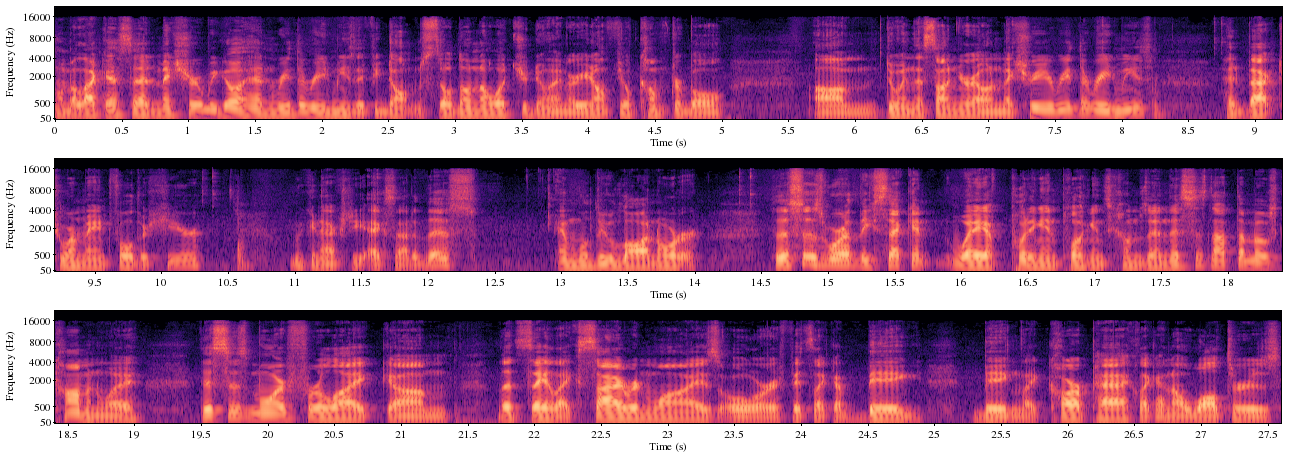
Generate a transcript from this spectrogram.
Um, but like I said, make sure we go ahead and read the readmes if you don't still don't know what you're doing or you don't feel comfortable um, doing this on your own. Make sure you read the readmes. Head back to our main folder here. We can actually X out of this, and we'll do Law and Order. So this is where the second way of putting in plugins comes in. This is not the most common way. This is more for like, um, let's say like Siren Wise, or if it's like a big, big like car pack. Like I know Walter's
